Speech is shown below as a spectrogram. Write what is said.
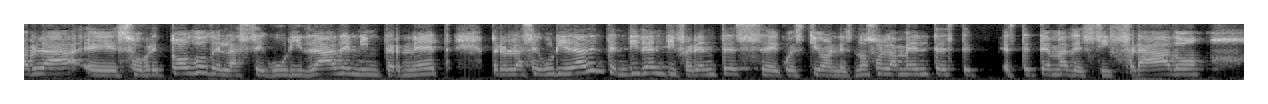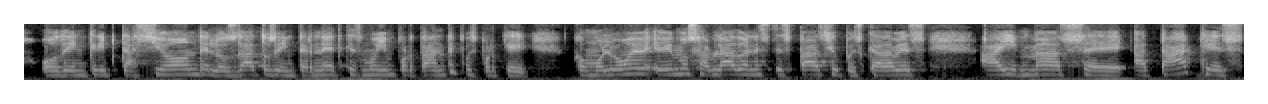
habla eh, sobre todo de la seguridad en Internet, pero la seguridad entendida en diferentes cuestiones, no solamente este, este tema de cifrado o de encriptación de los datos de Internet, que es muy importante, pues porque como lo hemos hablado en este espacio, pues cada vez hay más eh, ataques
